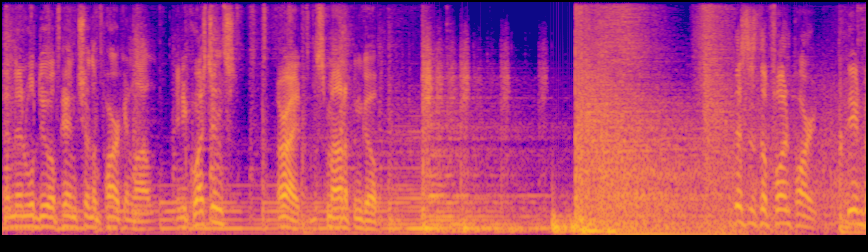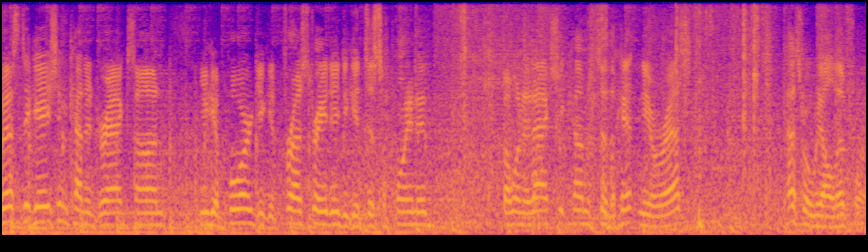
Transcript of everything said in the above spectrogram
and then we'll do a pinch in the parking lot. Any questions? All right, let's mount up and go. This is the fun part. The investigation kind of drags on. You get bored, you get frustrated, you get disappointed. But when it actually comes to the hit and the arrest, that's what we all live for.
